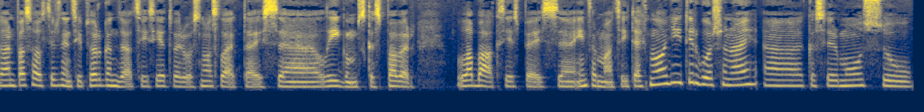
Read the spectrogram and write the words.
gan Pasaules tirzniecības organizācijas ietveros noslēgtais līgums, kas paver labākas iespējas informāciju tehnoloģiju tirgošanai, kas ir mūsu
